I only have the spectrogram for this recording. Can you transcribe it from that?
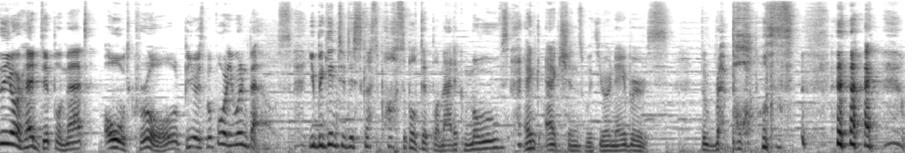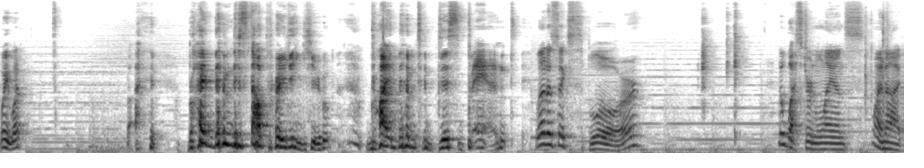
Your head diplomat, Old Kroll, appears before you and bows. You begin to discuss possible diplomatic moves and actions with your neighbors. The rebels. Wait, what? Bribe them to stop raiding you. Bribe them to disband. Let us explore the Western lands. Why not?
